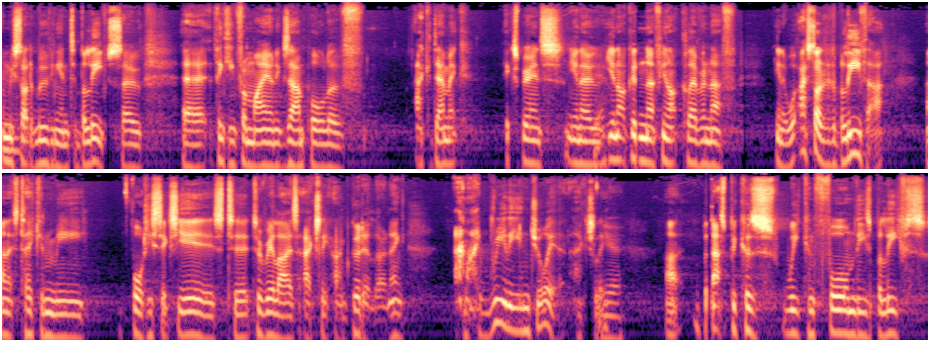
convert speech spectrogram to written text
And we start moving into beliefs. So, uh, thinking from my own example of academic experience, you know, you're not good enough, you're not clever enough. You know, I started to believe that, and it's taken me 46 years to, to realize actually I'm good at learning, and I really enjoy it, actually. Yeah. Uh, but that's because we can form these beliefs,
